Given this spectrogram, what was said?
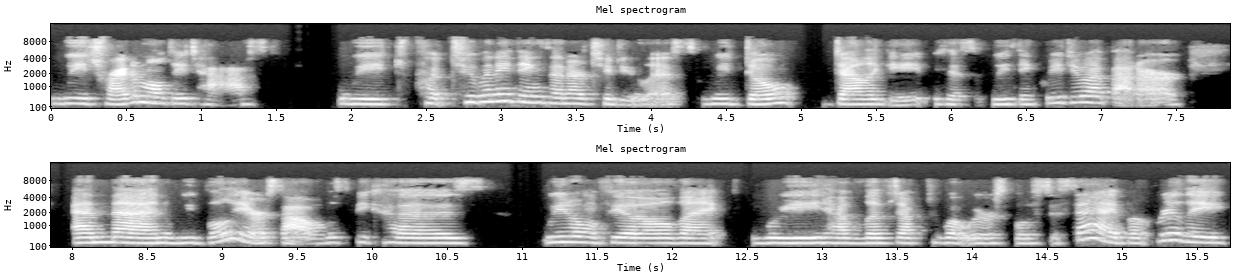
we try to multitask. We put too many things in our to-do list. We don't delegate because we think we do it better. And then we bully ourselves because we don't feel like we have lived up to what we were supposed to say. But really,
